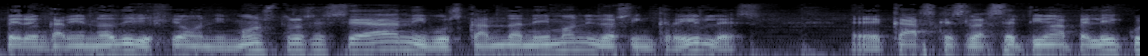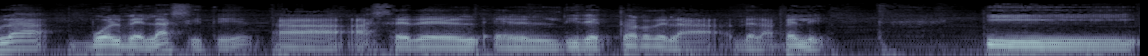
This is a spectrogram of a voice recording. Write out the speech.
pero en cambio no dirigió ni Monstruos S.A., ni Buscando a Nemo, ni Los Increíbles. Eh, Cars, que es la séptima película, vuelve Lasseter a, a ser el, el director de la, de la peli. Y,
